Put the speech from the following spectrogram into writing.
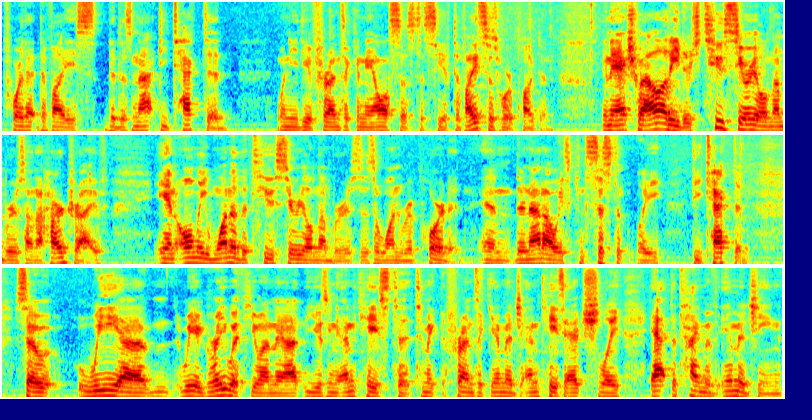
for that device that is not detected when you do forensic analysis to see if devices were plugged in. In actuality, there's two serial numbers on a hard drive, and only one of the two serial numbers is the one reported, and they're not always consistently detected. So we, uh, we agree with you on that, using EnCase to, to make the forensic image. EnCase actually, at the time of imaging,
